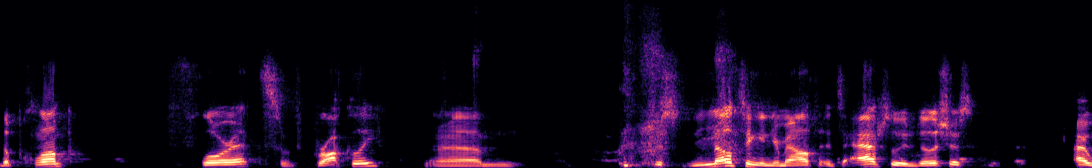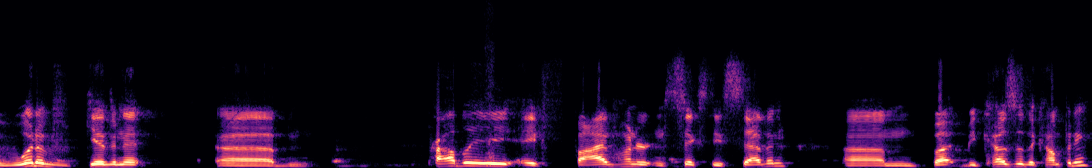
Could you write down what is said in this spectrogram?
the plump florets of broccoli, um, just melting in your mouth. It's absolutely delicious. I would have given it um, probably a 567, um, but because of the company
